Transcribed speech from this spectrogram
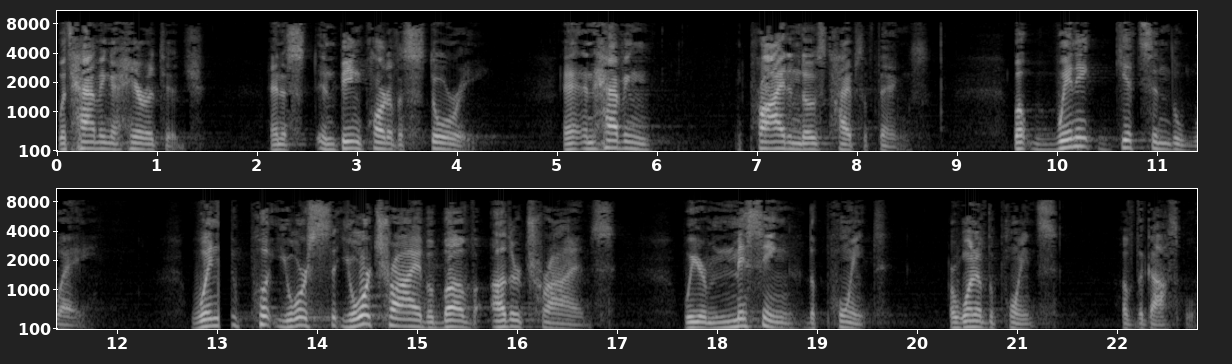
with having a heritage and, a, and being part of a story and, and having pride in those types of things. But when it gets in the way, when you put your, your tribe above other tribes, we are missing the point or one of the points of the gospel.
